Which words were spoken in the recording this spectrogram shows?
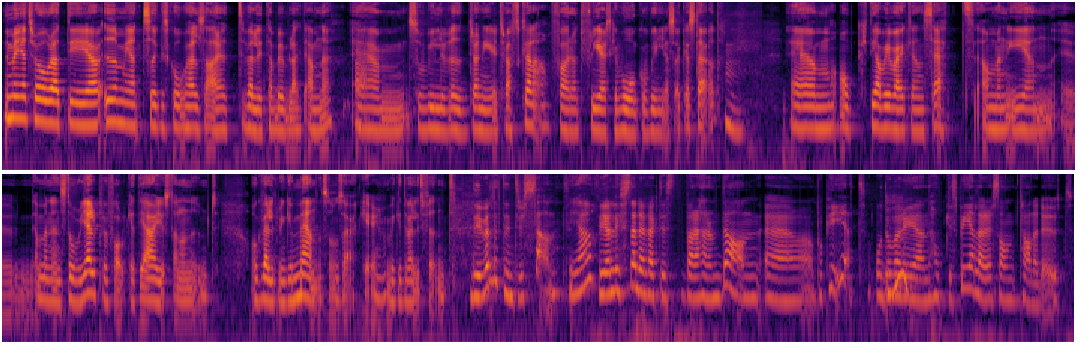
Nej, men jag tror att det i och med att psykisk ohälsa är ett väldigt tabubelagt ämne ja. Ehm, så vill vi dra ner trösklarna för att fler ska våga och vilja söka stöd. Mm. Um, och det har vi verkligen sett ja, men är en, uh, ja, men en stor hjälp för folk att det är just anonymt. Och väldigt mycket män som söker, vilket är väldigt fint. Det är väldigt intressant. Ja. För jag lyssnade faktiskt bara häromdagen uh, på P1 och då mm. var det mhm. en hockeyspelare som talade ut.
